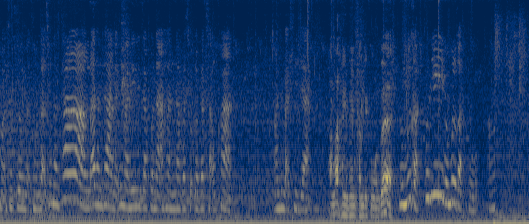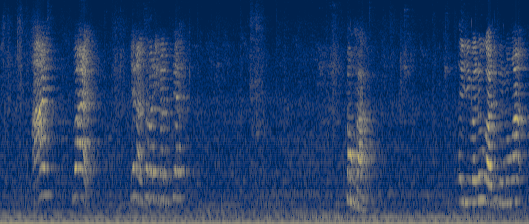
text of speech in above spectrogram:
Mọi thật tường đã thường đã xuống tháng thang, đã tháng thang những mà đi ra quân ạ hẳn là bà sụp là bà cháu khả. Anh thì bà xì dạ. Anh là hình hình cầm đi cùng bà. Nó mới gặp phụ đi, nó mới gặp phụ. anh Vậy? giờ là sao bà đi gần được chưa? Tông hả? anh gì mà lưu gà được đúng không ạ?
